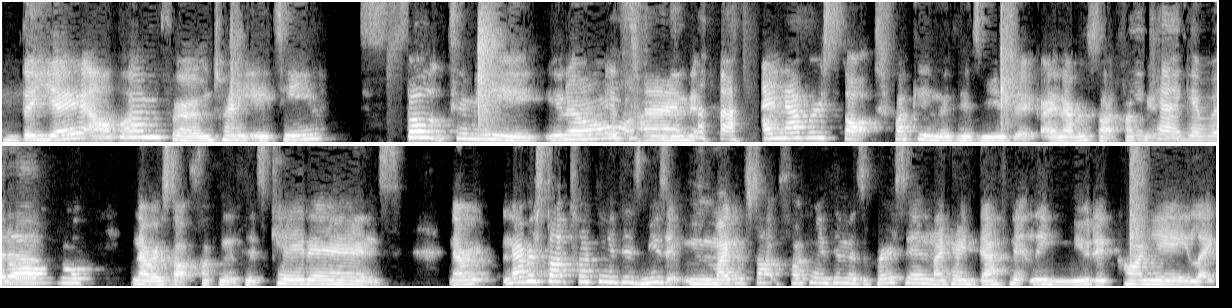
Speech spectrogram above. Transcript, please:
Like, the Ye album from 2018 spoke to me, you know, and I never stopped fucking with his music. I never stopped fucking. You can't give it up. Never stopped fucking with his cadence. Never, never stopped fucking with his music. Might have stopped fucking with him as a person. Like I definitely muted Kanye. Like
